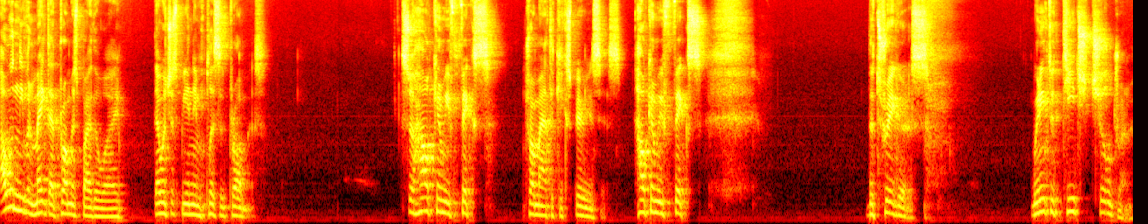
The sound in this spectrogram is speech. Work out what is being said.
I wouldn't even make that promise, by the way. That would just be an implicit promise. So, how can we fix traumatic experiences? How can we fix the triggers? We need to teach children,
